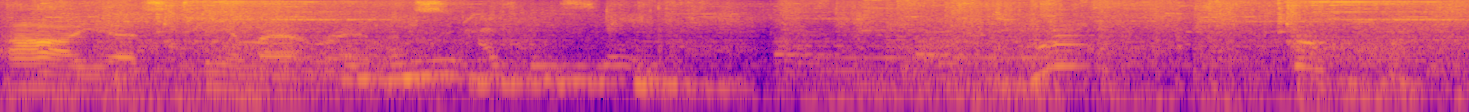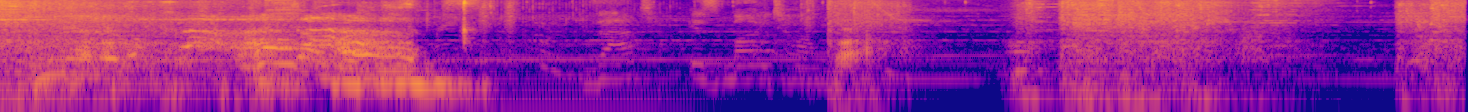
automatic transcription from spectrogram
Ah, yes, Tiamat Rams. That is my time.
